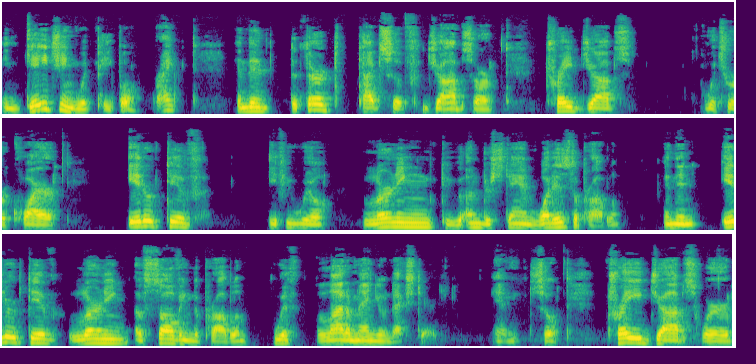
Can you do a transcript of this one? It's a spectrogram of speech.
engaging with people, right? And then the third types of jobs are trade jobs, which require iterative, if you will, learning to understand what is the problem, and then iterative learning of solving the problem with a lot of manual dexterity. And so trade jobs where,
